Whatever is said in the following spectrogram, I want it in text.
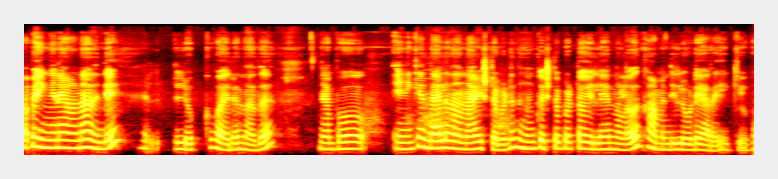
അപ്പോൾ ഇങ്ങനെയാണ് അതിന്റെ ലുക്ക് വരുന്നത്. അപ്പോൾ എനിക്ക് എന്തായാലും നന്നായി ഇഷ്ടപ്പെട്ടു. നിങ്ങൾക്ക് ഇഷ്ടപ്പെട്ടോ ഇല്ലേ എന്നുള്ളത് കമന്റിലൂടെ അറിയിക്കുക.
